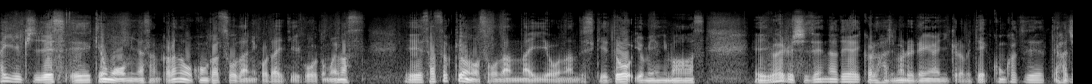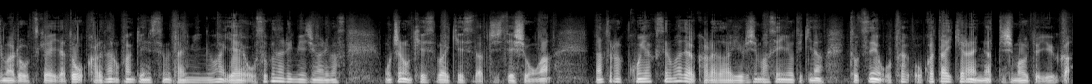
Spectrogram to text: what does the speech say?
はい、ゆきちです、えー、今日も皆さんからの婚活相談に答えていこうと思います。えー、早速今日の相談内容なんですけど、読み上げます。えー、いわゆる自然な出会いから始まる恋愛に比べて、婚活でやって始まるお付き合いだと、体の関係に進むタイミングはやや遅くなるイメージがあります。もちろんケースバイケースだとしてしょうが、なんとなく婚約するまでは体は許しませんよ的な、突然お堅いキャラになってしまうというか、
